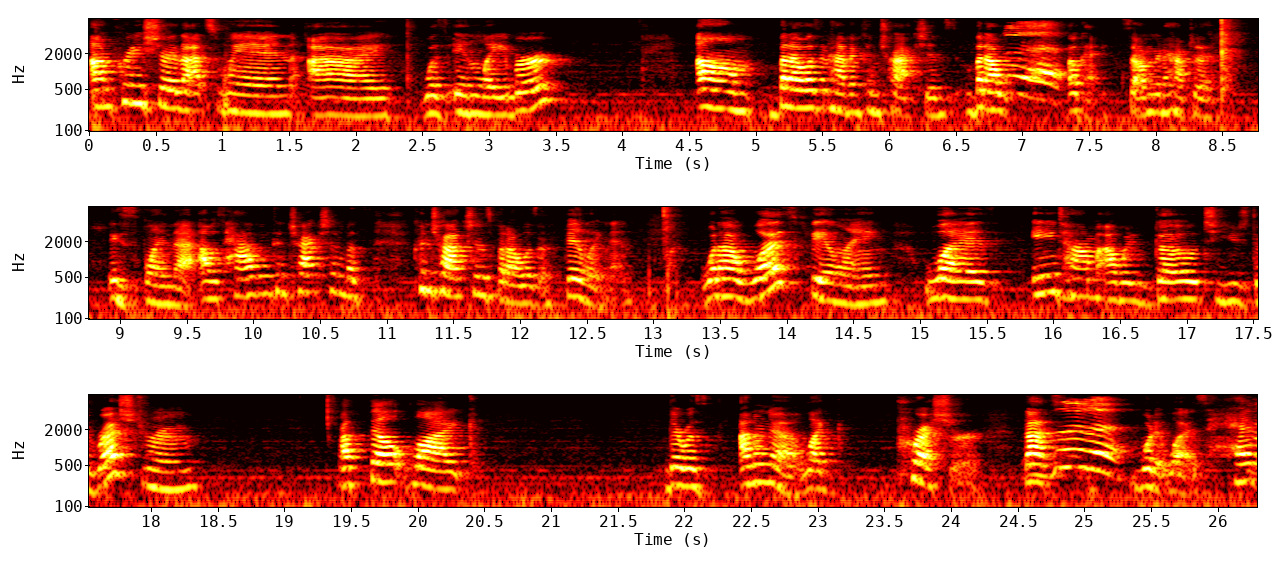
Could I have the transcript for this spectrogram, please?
I'm pretty sure that's when I was in labor. Um, but I wasn't having contractions. But I okay, so I'm gonna have to explain that. I was having contraction, but contractions, but I wasn't feeling them. What I was feeling was anytime I would go to use the restroom, I felt like there was I don't know, like pressure. That's what it was. Heavy,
